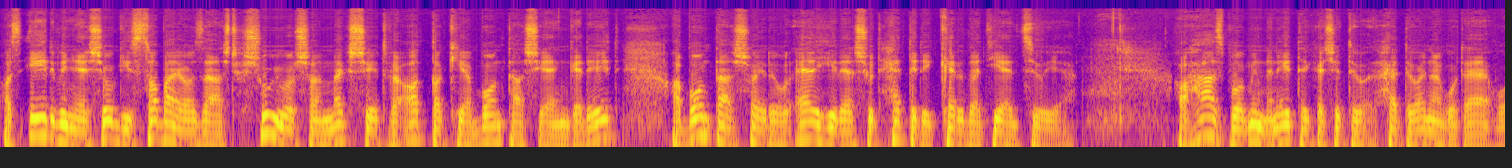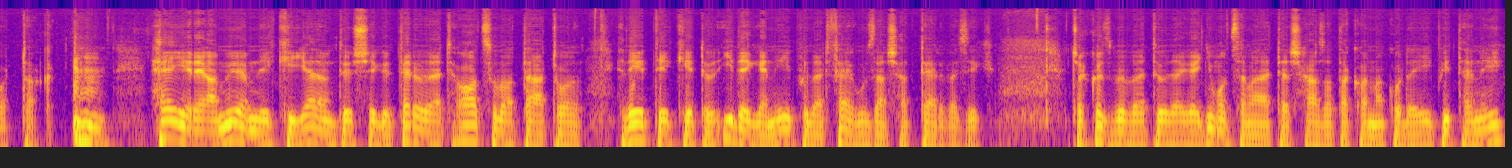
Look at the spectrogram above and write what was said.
az érvényes jogi szabályozást súlyosan megsértve adta ki a bontási engedélyt, a bontásairól elhíresült hetedik kerület jegyzője. A házból minden értékesíthető anyagot elhordtak. Helyére a műemléki jelentőségű terület arculatától, rétékétől idegen épület felhúzását tervezik. Csak közbevetőleg egy 8 emeletes házat akarnak odaépíteni,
